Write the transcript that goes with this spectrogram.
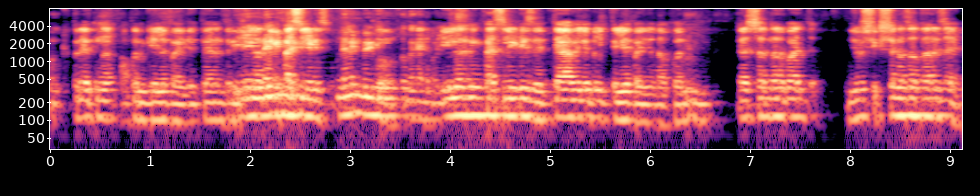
प्रयत्न आपण केले पाहिजे त्यानंतर ई लर्निंग फॅसिलिटीज नवीन ई लर्निंग फॅसिलिटीज आहेत त्या अवेलेबल केल्या पाहिजेत आपण. त्या संदर्भात जो शिक्षणाचा दर्जा आहे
